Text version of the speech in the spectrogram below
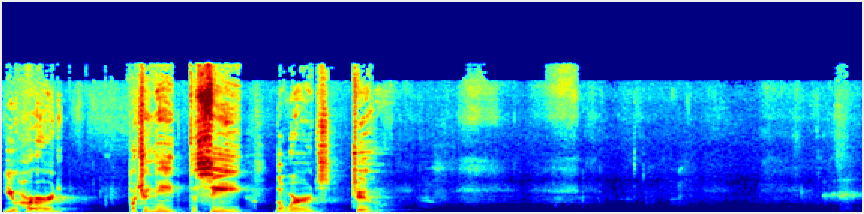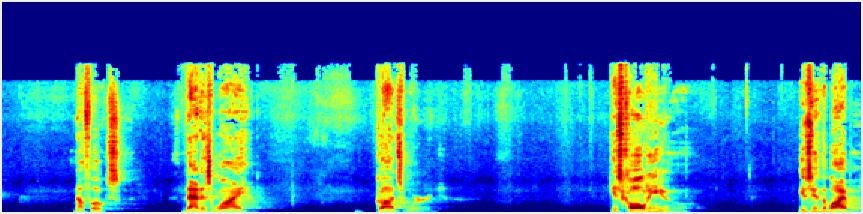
you heard, but you need to see the words too. Now, folks, that is why God's Word, His call to you, is in the Bible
